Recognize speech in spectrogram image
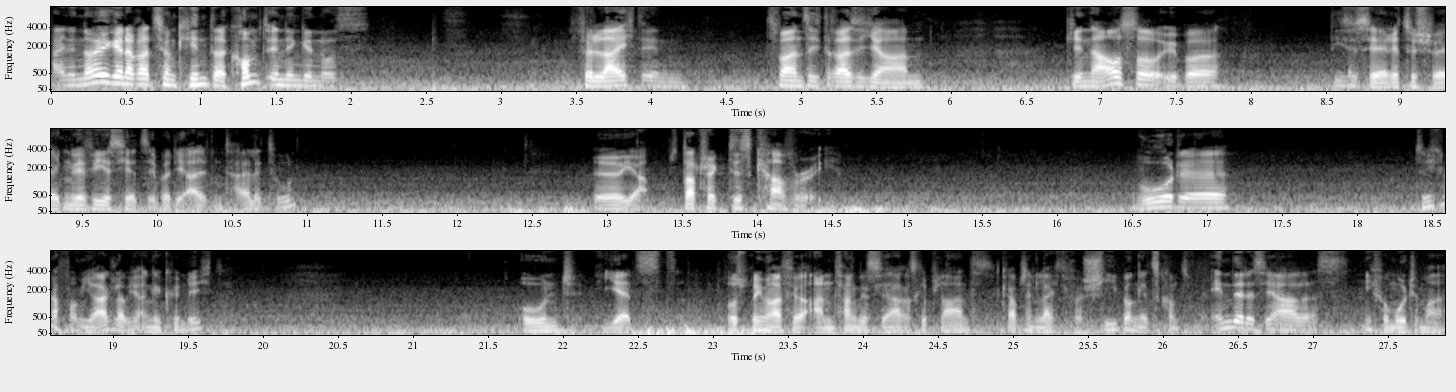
eine neue Generation Kinder kommt in den Genuss, vielleicht in 20, 30 Jahren genauso über diese Serie zu schwelgen, wie wir es jetzt über die alten Teile tun. Äh, ja, Star Trek Discovery. Wurde ziemlich genau vom Jahr, glaube ich, angekündigt. Und jetzt, ursprünglich mal für Anfang des Jahres geplant, gab es eine leichte Verschiebung. Jetzt kommt es am Ende des Jahres. Ich vermute mal,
